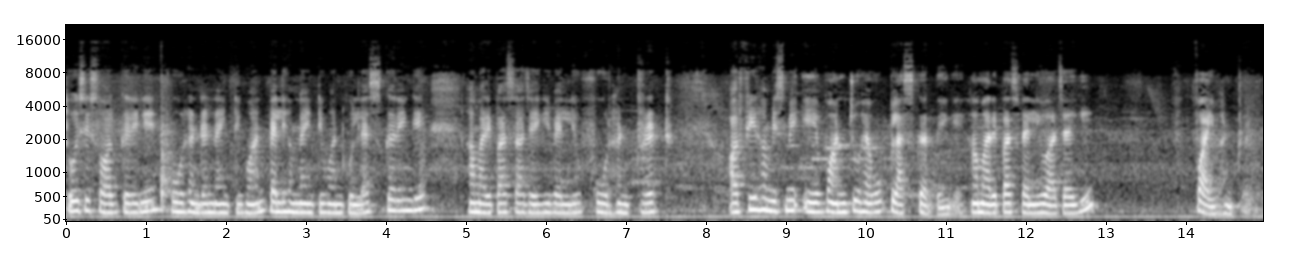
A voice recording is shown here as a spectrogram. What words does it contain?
तो इसे सॉल्व करेंगे फोर हंड्रेड नाइन्टी वन पहले हम नाइन्टी वन को लेस करेंगे, हमारे पास आ जाएगी वैल्यू फोर हंड्रेड और फिर हम इसमें ए वन जो है वो प्लस कर देंगे, हमारे पास वैल्यू आ जाएगी फाइव हंड्रेड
